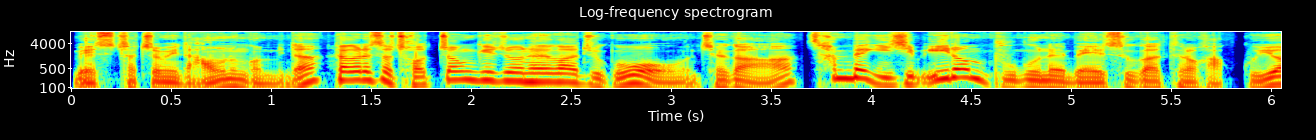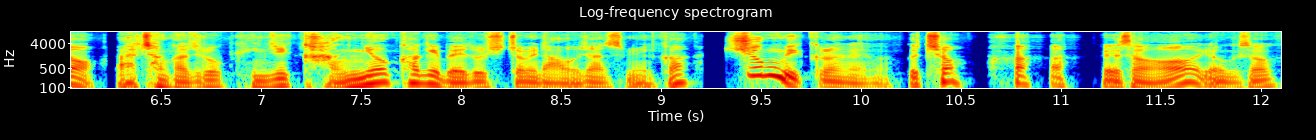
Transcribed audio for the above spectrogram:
매수 차점이 나오는 겁니다. 자, 그래서 저점 기준 해가지고 제가 321원 부근에 매수가 들어갔고요. 마찬가지로 굉장히 강력하게 매도 시점이 나오지 않습니까? 쭉 미끌어내요. 그쵸? 그래서 여기서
